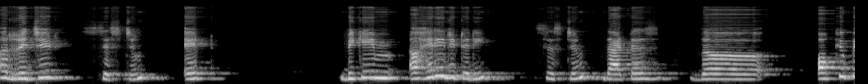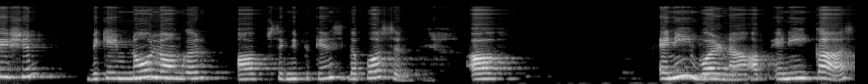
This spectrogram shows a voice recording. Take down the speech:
a rigid system. It became a hereditary system that is the occupation became no longer of significance. The person of any varna of any caste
